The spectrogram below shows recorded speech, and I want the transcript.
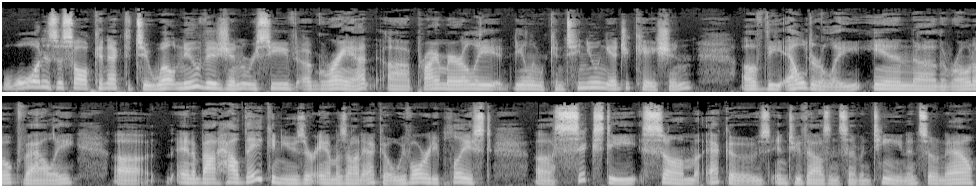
what is this all connected to? Well, New Vision received a grant uh, primarily dealing with continuing education of the elderly in uh, the Roanoke Valley uh, and about how they can use their Amazon Echo. We've already placed 60 some Echoes in 2017, and so now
